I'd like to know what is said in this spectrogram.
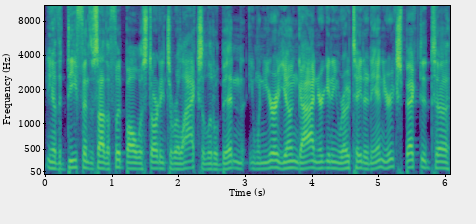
you know the defensive side of the football was starting to relax a little bit. And when you're a young guy and you're getting rotated in, you're expected to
